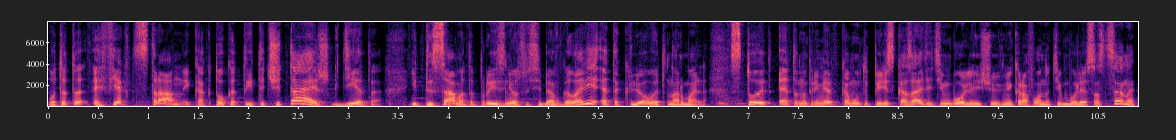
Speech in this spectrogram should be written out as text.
Вот это эффект странный. Как только ты это читаешь где-то, и ты сам это произнес у себя в голове, это клево, это нормально. Стоит это, например, кому-то пересказать, а тем более еще и в микрофон, а тем более со сцены,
